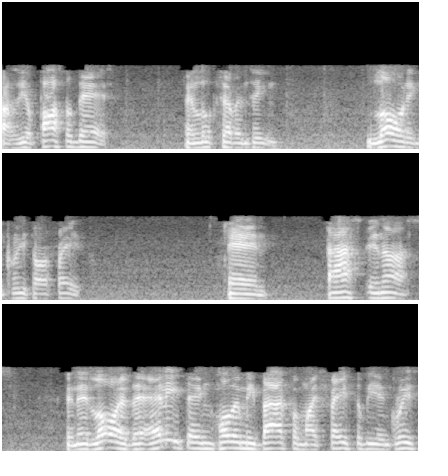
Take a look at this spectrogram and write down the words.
As the apostle did in Luke 17. Lord, increase our faith. And ask in us. And then, Lord, is there anything holding me back from my faith to be increased?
